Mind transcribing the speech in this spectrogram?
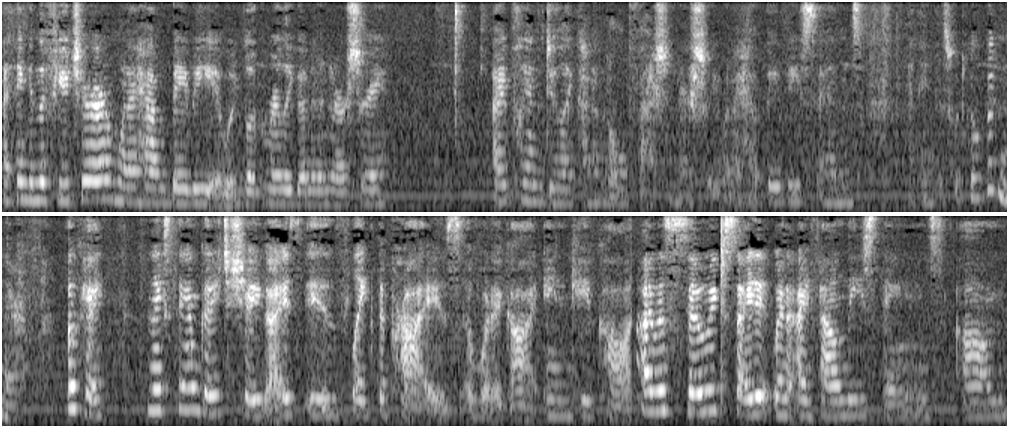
I think in the future, when I have a baby, it would look really good in a nursery. I plan to do like kind of an old-fashioned nursery when I have babies and I think this would go good in there. Okay, the next thing I'm going to show you guys is like the prize of what I got in Cape Cod. I was so excited when I found these things. Um,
